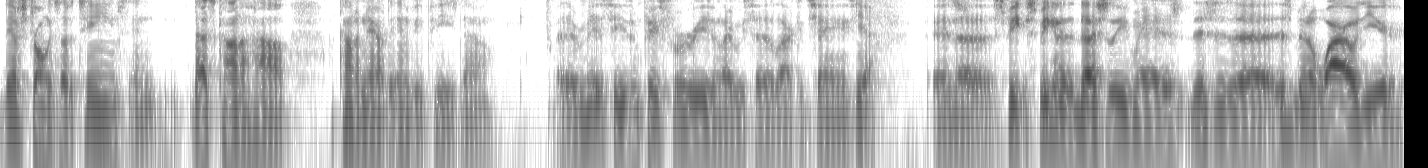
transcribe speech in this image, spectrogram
they're the strongest of the teams, and that's kind of how I kind of narrowed the MVPs down. They're mid-season picks for a reason. Like we said, a lot could change. Yeah. And uh, speak, speaking of the Dutch league, man, this, this is uh, this has been a wild year.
